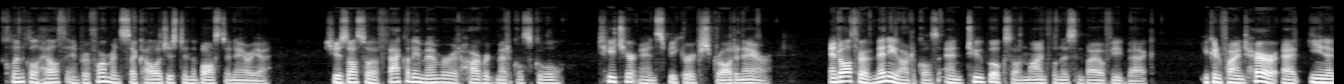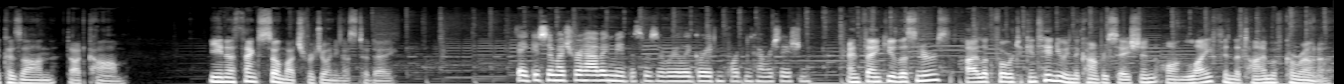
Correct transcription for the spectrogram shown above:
clinical health and performance psychologist in the Boston area. She is also a faculty member at Harvard Medical School, teacher and speaker extraordinaire, and author of many articles and two books on mindfulness and biofeedback. You can find her at innakhazan.com. Inna, thanks so much for joining us today. Thank you so much for having me. This was a really great, important conversation. And thank you, listeners. I look forward to continuing the conversation on life in the time of Corona.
